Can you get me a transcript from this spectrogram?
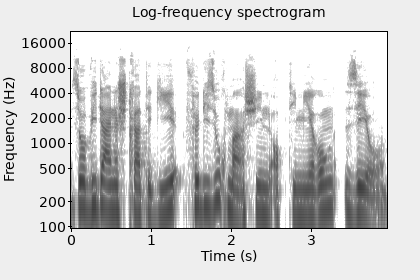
sowie deine Strategie für die Suchmaschinenoptimierung SEO.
